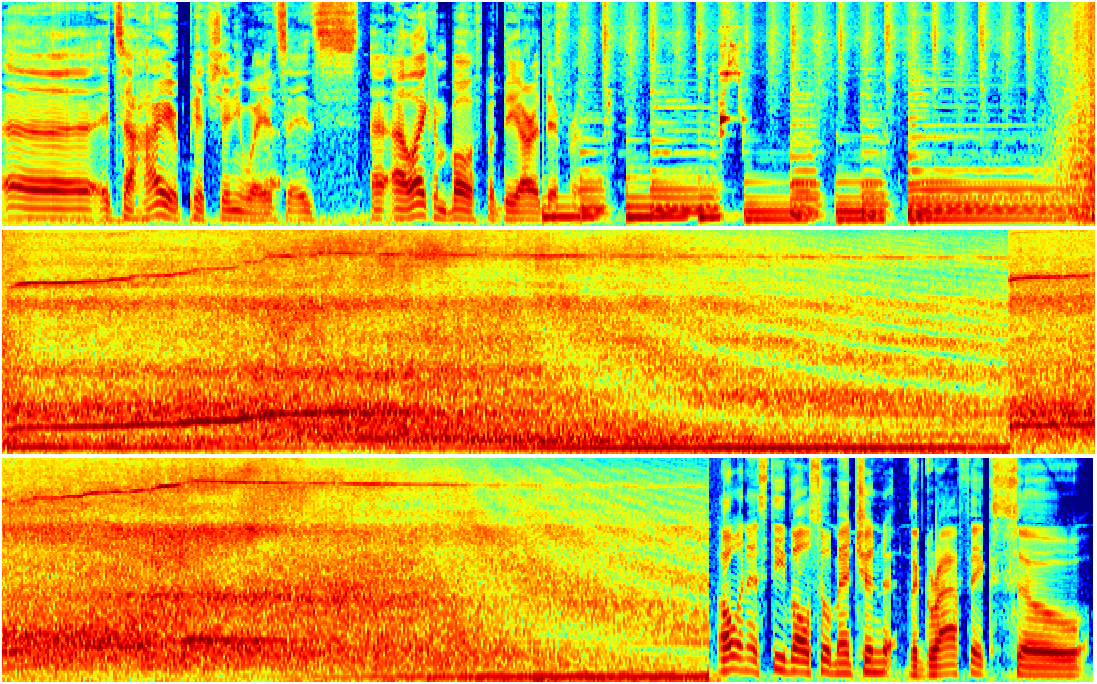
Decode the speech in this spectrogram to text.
uh, it's a higher pitched anyway yeah. it's it's I, I like them both but they are different Oh, and as Steve also mentioned, the graphics. So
